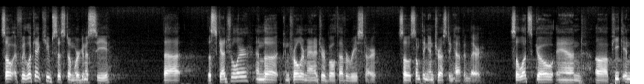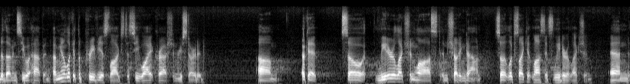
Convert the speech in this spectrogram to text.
So if we look at kubesystem, we're going to see that the scheduler and the controller manager both have a restart. So something interesting happened there. So let's go and uh, peek into them and see what happened. I'm going to look at the previous logs to see why it crashed and restarted. Um, okay, so leader election lost and shutting down. So it looks like it lost its leader election. And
